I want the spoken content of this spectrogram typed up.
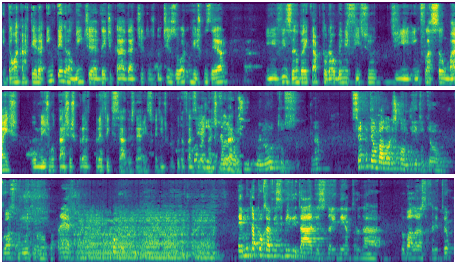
Então a carteira integralmente é dedicada a títulos do Tesouro, risco zero, e visando aí capturar o benefício de inflação mais ou mesmo taxas pré-fixadas, né? É isso que a gente procura fazer Como a gente tem cinco minutos, né? Sempre tem um valor escondido que eu gosto muito no Lotoprev. Tem muita pouca visibilidade isso daí dentro da, do balanço, acredito eu,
